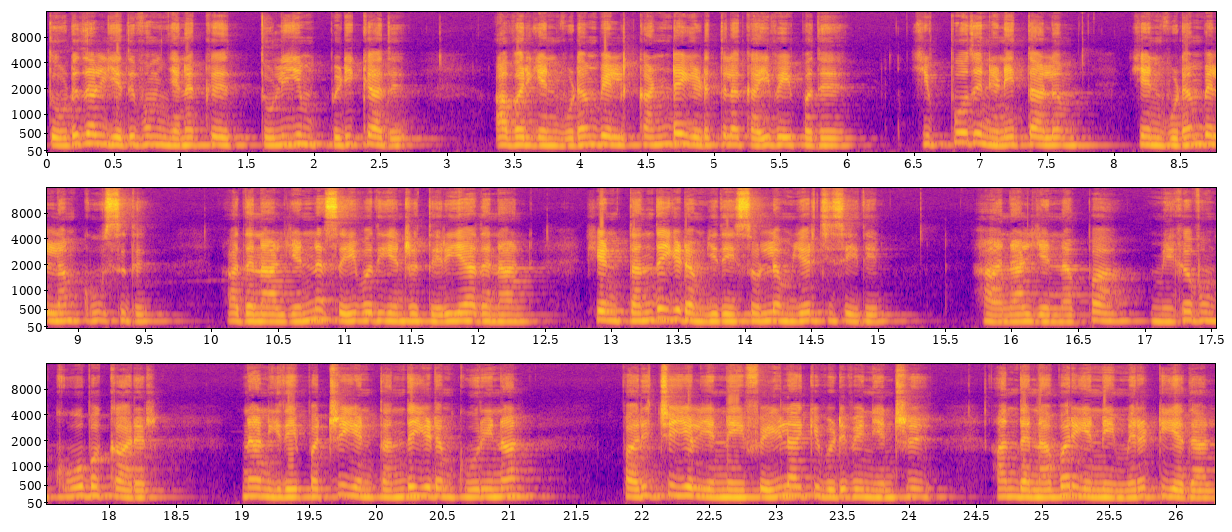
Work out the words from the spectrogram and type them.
தொடுதல் எதுவும் எனக்கு துளியும் பிடிக்காது. அவர் என் உடம்பில் கண்ட இடத்துல கை வைப்பது இப்போது நினைத்தாலும் என் உடம்பெல்லாம் கூசுது. அதனால் என்ன செய்வது என்று தெரியாத நான் என் தந்தையிடம் இதை சொல்ல முயற்சி செய்தேன். ஆனால் என் அப்பா மிகவும் கோபக்காரர். நான் இதை பற்றி என் தந்தையிடம் கூறினால் பரீட்சையில் என்னை ஃபெயிலாக்கி விடுவேன் என்று அந்த நபர் என்னை மிரட்டியதால்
